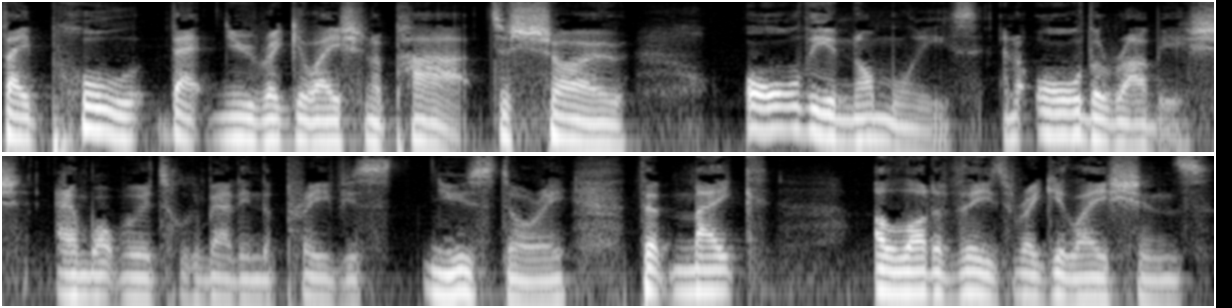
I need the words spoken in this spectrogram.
they pull that new regulation apart to show all the anomalies and all the rubbish and what we were talking about in the previous news story that make a lot of these regulations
